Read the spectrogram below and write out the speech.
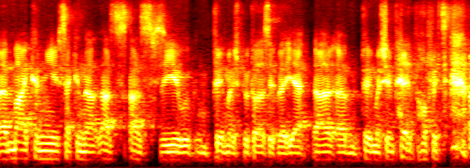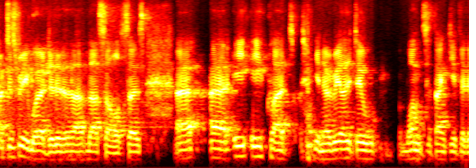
uh, Mike and you second that as as you pretty much propose it, but yeah, uh, I'm pretty much in favour of it. I've just reworded it. That, that's all. So it's, uh, uh, Equalad, you know, really do want to thank you for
